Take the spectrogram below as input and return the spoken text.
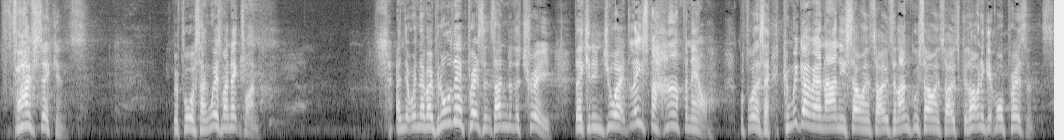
five seconds before saying, Where's my next one? And that when they've opened all their presents under the tree, they can enjoy it at least for half an hour before they say, Can we go around Auntie so and so's and Uncle so and so's because I want to get more presents?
